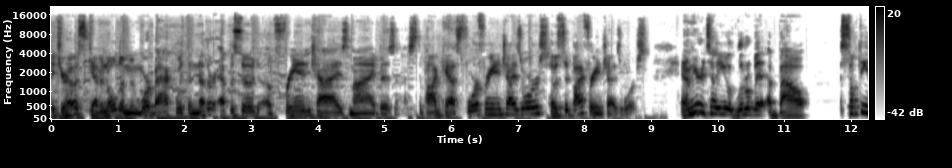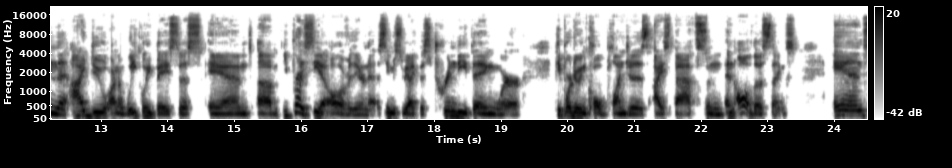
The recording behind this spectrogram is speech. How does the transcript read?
It's your host, Kevin Oldham, and we're back with another episode of Franchise My Business, the podcast for franchisors, hosted by franchisors. And I'm here to tell you a little bit about something that I do on a weekly basis. And um, you probably see it all over the internet. It seems to be like this trendy thing where people are doing cold plunges, ice baths, and, and all of those things. And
